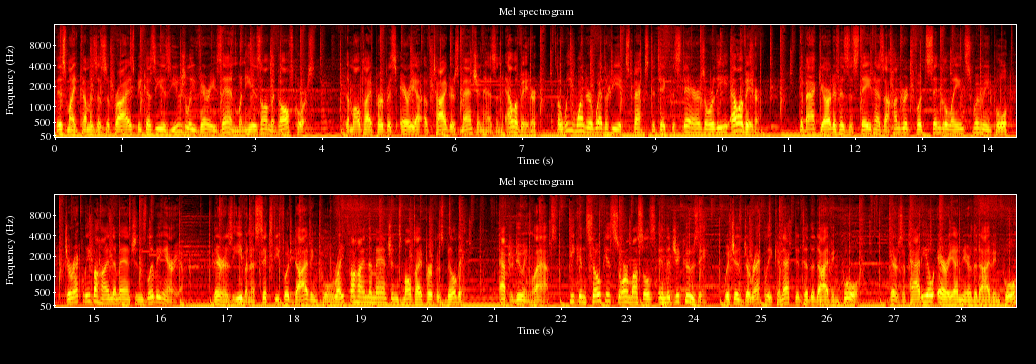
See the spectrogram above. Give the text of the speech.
This might come as a surprise because he is usually very zen when he is on the golf course. The multi-purpose area of Tiger's mansion has an elevator, but we wonder whether he expects to take the stairs or the elevator. The backyard of his estate has a 100-foot single-lane swimming pool directly behind the mansion's living area. There is even a 60-foot diving pool right behind the mansion's multi-purpose building. After doing laps, he can soak his sore muscles in the jacuzzi, which is directly connected to the diving pool. There's a patio area near the diving pool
